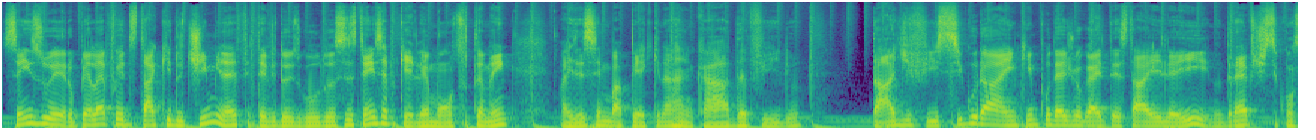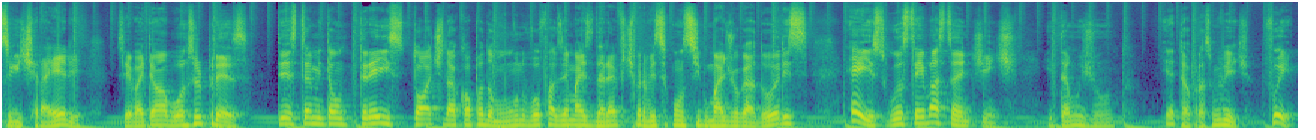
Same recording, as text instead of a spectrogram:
Sem zoeiro, o Pelé foi o destaque do time, né? Teve dois gols, duas assistência, porque ele é monstro também. Mas esse Mbappé aqui na arrancada, filho, tá difícil segurar, hein? Quem puder jogar e testar ele aí no draft, se conseguir tirar ele, você vai ter uma boa surpresa. Testamos então três TOT da Copa do Mundo. Vou fazer mais draft pra ver se consigo mais jogadores. É isso, gostei bastante, gente. E tamo junto. E até o próximo vídeo. Fui!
